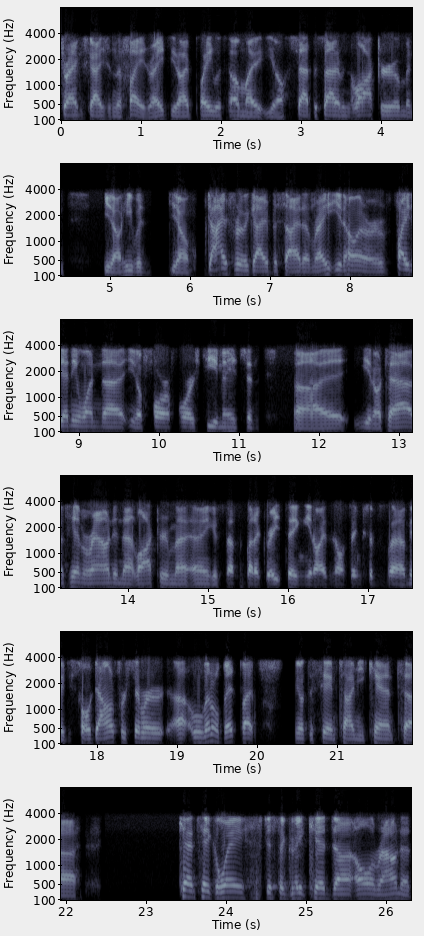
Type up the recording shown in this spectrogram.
drags guys in the fight, right? You know, I played with him. I you know sat beside him in the locker room, and you know he would you know die for the guy beside him, right? You know, or fight anyone uh, you know for for his teammates, and uh, you know to have him around in that locker room, I, I think it's nothing but a great thing. You know, I know things have uh, maybe slowed down for Simmer uh, a little bit, but you know at the same time you can't. uh can't take away just a great kid uh, all around that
